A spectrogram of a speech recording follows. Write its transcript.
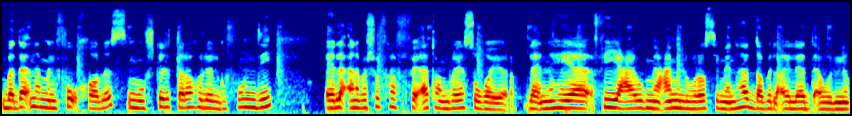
بدأنا من فوق خالص مشكلة ترهل الجفون دي لا أنا بشوفها في فئات عمرية صغيرة لأن هي في عامل وراثي منها ال double eyelid أو إنه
